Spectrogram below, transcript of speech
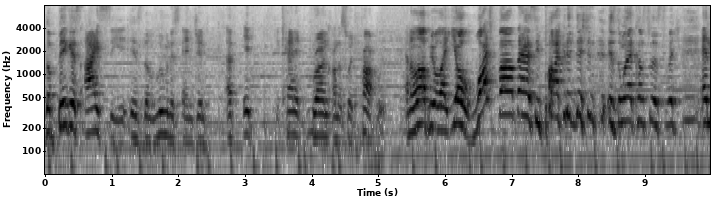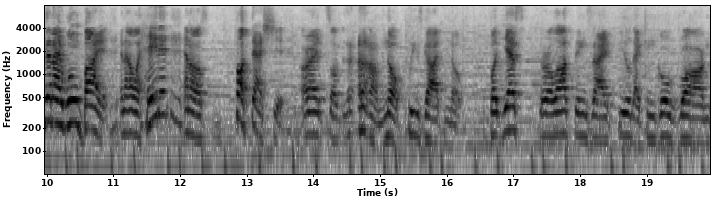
The biggest I see is the Luminous engine. If it can it run on the Switch properly. And a lot of people are like, yo, watch Final Fantasy Pocket Edition is the one that comes to the Switch, and then I won't buy it. And I will hate it, and I'll fuck that shit. Alright, so um, no, please God, no. But yes, there are a lot of things that I feel that can go wrong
